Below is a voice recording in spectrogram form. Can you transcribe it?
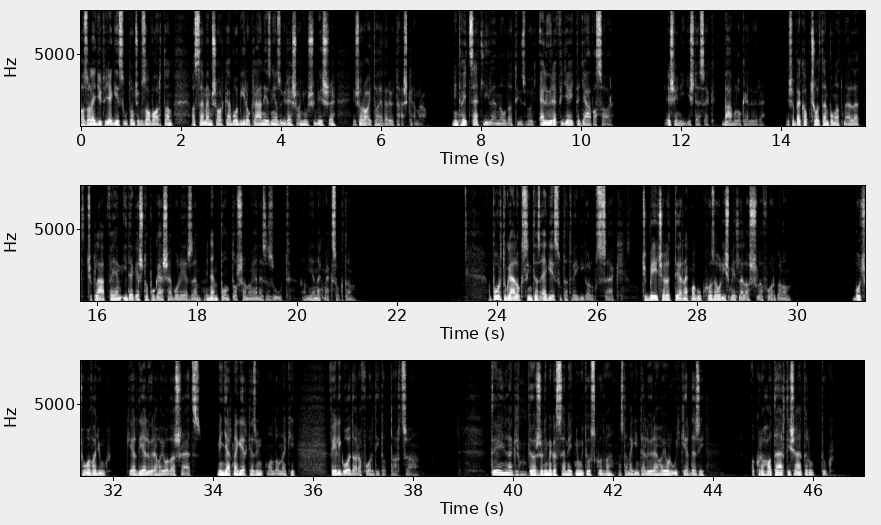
Azzal együtt, hogy egész úton csak zavartan, a szemem sarkából bírok ránézni az üres anyósülésre és a rajta heverő táskámra. Mintha egy cetli lenne oda tűzve, hogy előre figyelj, te gyávaszar. És én így is teszek, bámulok előre. És a bekapcsolt tempomat mellett csak lábfejem ideges topogásából érzem, hogy nem pontosan olyan ez az út, ami ennek megszoktam. A portugálok szinte az egész utat végig alusszák. Csak Bécs előtt térnek magukhoz, ahol ismét lelassul a forgalom. Bocs, hol vagyunk? kérdi előre hajolva a srác. Mindjárt megérkezünk, mondom neki, félig oldalra fordított arccal. Tényleg, dörzsöli meg a szemét nyújtózkodva, aztán megint előre hajol, úgy kérdezi. Akkor a határt is átaludtuk?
